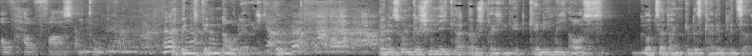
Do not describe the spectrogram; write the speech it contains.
of how fast we talk. Da bin ich genau der Richtige. Wenn es um Geschwindigkeit beim Sprechen geht, kenne ich mich aus. Gott sei Dank gibt es keine Blitzer.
